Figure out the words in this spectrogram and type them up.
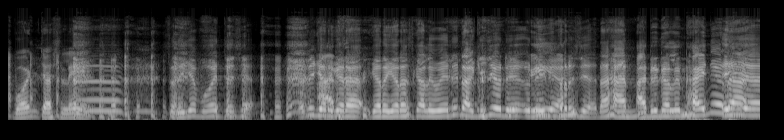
boncos le. Seringnya boncos ya. Tapi gara-gara gara-gara sekali WD nagihnya udah udah Iya. terus ya, nahan. adrenalin high-nya udah Iya.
